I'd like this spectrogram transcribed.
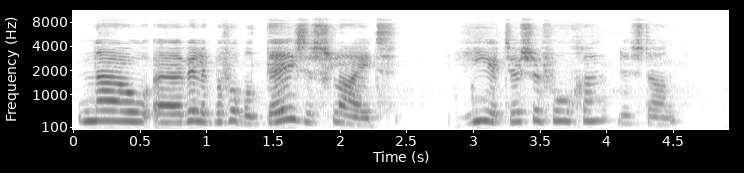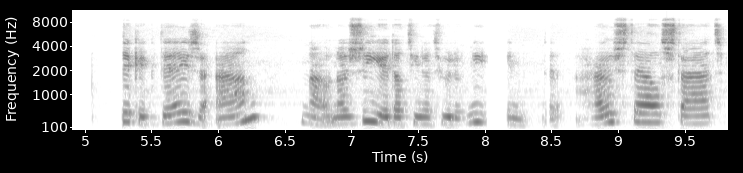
nou uh, wil ik bijvoorbeeld deze slide hier tussen voegen. Dus dan tik ik deze aan. Nou, nou zie je dat die natuurlijk niet in de huisstijl staat.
